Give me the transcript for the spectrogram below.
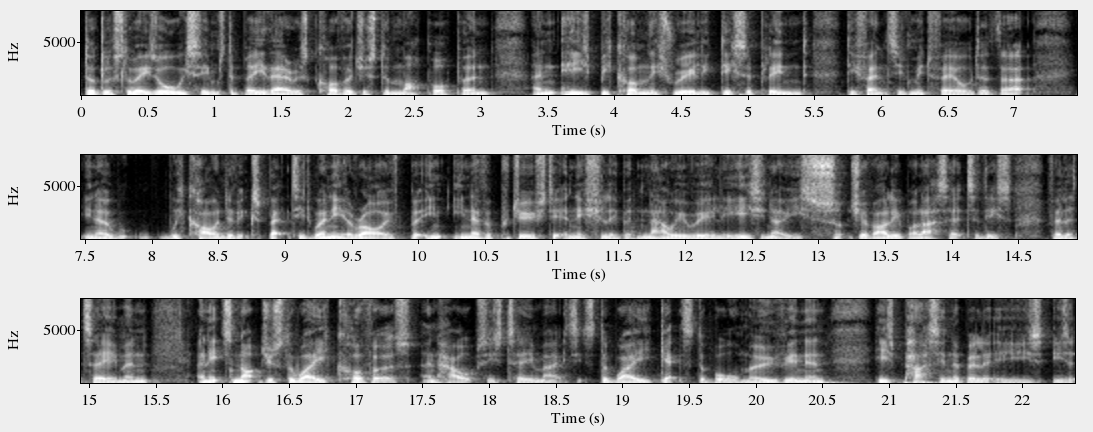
Douglas Luiz always seems to be there as cover just to mop up, and and he's become this really disciplined defensive midfielder that you know we kind of expected when he arrived, but he, he never produced it initially. But now he really is. You know, he's such a valuable asset to this Villa team, and and it's not just the way he covers and helps his teammates; it's the way he gets the ball moving and his passing ability ability is is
